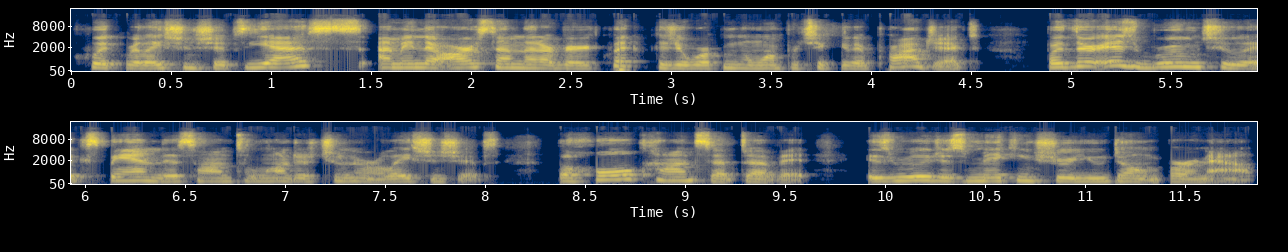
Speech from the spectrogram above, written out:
quick relationships, yes. I mean, there are some that are very quick because you're working on one particular project, but there is room to expand this onto longitudinal relationships. The whole concept of it is really just making sure you don't burn out.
